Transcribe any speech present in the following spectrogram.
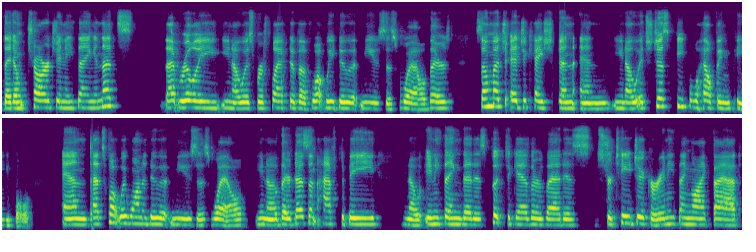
They don't charge anything. And that's that really, you know, is reflective of what we do at Muse as well. There's so much education and, you know, it's just people helping people. And that's what we want to do at Muse as well. You know, there doesn't have to be, you know, anything that is put together that is strategic or anything like that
